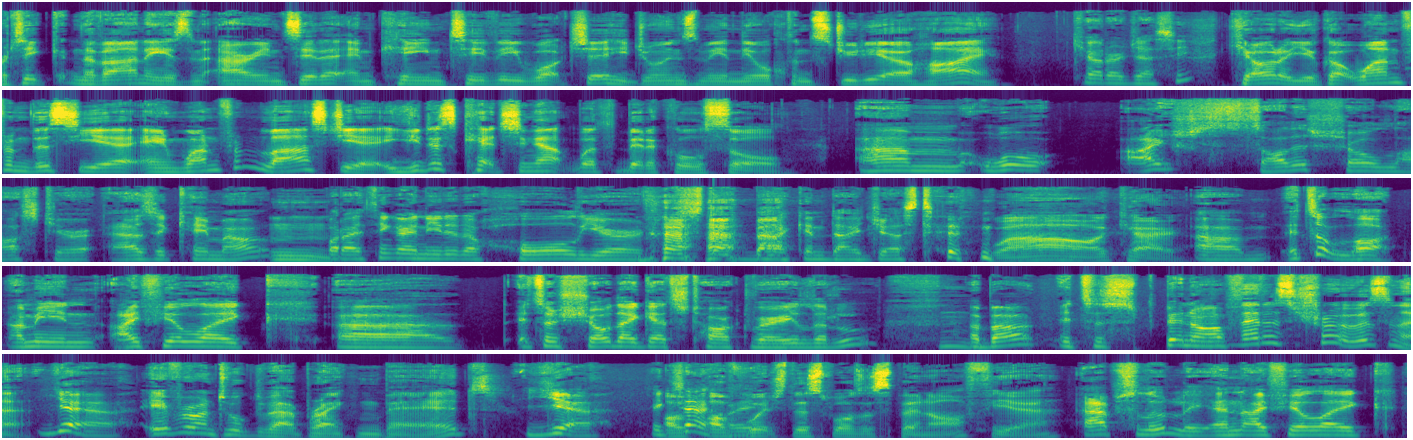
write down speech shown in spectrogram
Pratik Navani is an RNZer and keen TV watcher. He joins me in the Auckland studio. Hi. Kia ora, Jesse. Kia ora. You've got one from this year and one from last year. Are you just catching up with Better Call Saul? Um, well, I saw this show last year as it came out, Mm. but I think I needed a whole year to step back and digest it. Wow, okay. Um, it's a lot. I mean, I feel like uh, it's a show that gets talked very little about. It's a spin-off. that is true, isn't it? yeah, Everyone talked about Breaking Bad, yeah, exactly. of, which this was a spin off, yeah. Absolutely, and I feel like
